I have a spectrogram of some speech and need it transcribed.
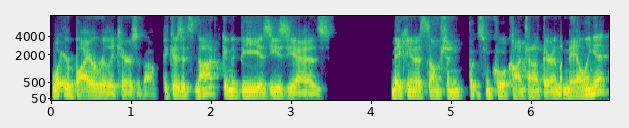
what your buyer really cares about because it's not going to be as easy as making an assumption, put some cool content out there and nailing it.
